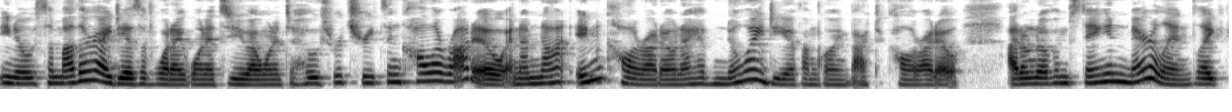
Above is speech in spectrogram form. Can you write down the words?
you know some other ideas of what I wanted to do. I wanted to host retreats in Colorado and I'm not in Colorado and I have no idea if I'm going back to Colorado. I don't know if I'm staying in Maryland. Like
